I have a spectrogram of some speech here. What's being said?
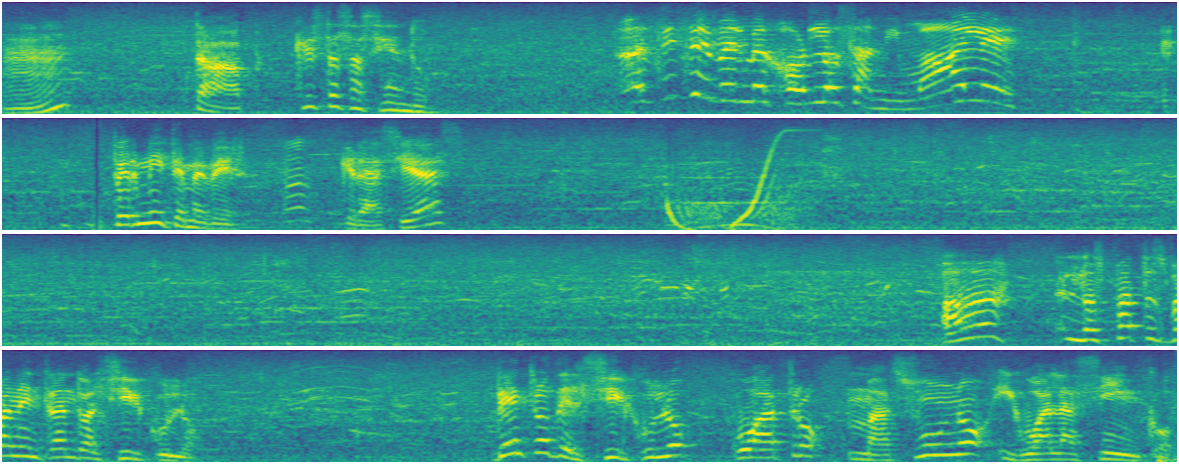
¿Mm? Tap, ¿qué estás haciendo? Así se ven mejor los animales. Permíteme ver. Gracias. Ah, los patos van entrando al círculo. Dentro del círculo, 4 más 1 igual a 5.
